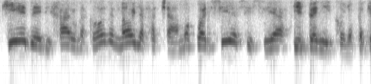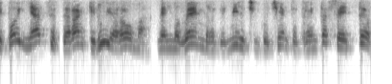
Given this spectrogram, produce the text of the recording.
chiede di fare una cosa, noi la facciamo, qualsiasi sia il pericolo, perché poi Ignazio verrà anche lui a Roma nel novembre del 1537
